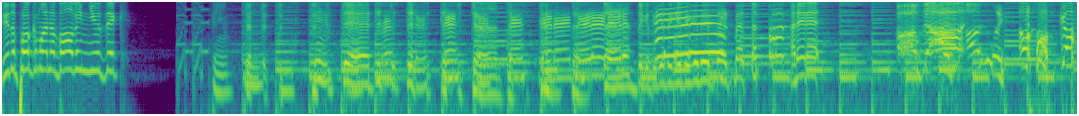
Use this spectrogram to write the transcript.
Do the Pokemon evolving music. I did it. Oh god, it's ugly. Oh god.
